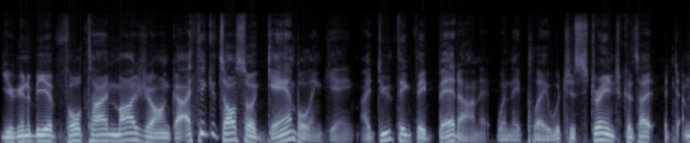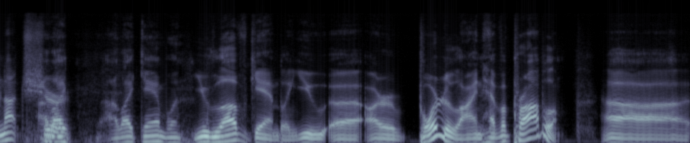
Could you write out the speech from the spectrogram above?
you're going to be a full time mahjong guy. I think it's also a gambling game. I do think they bet on it when they play, which is strange because I I'm not sure I like I like gambling. you love gambling. You uh, are borderline have a problem. Uh,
